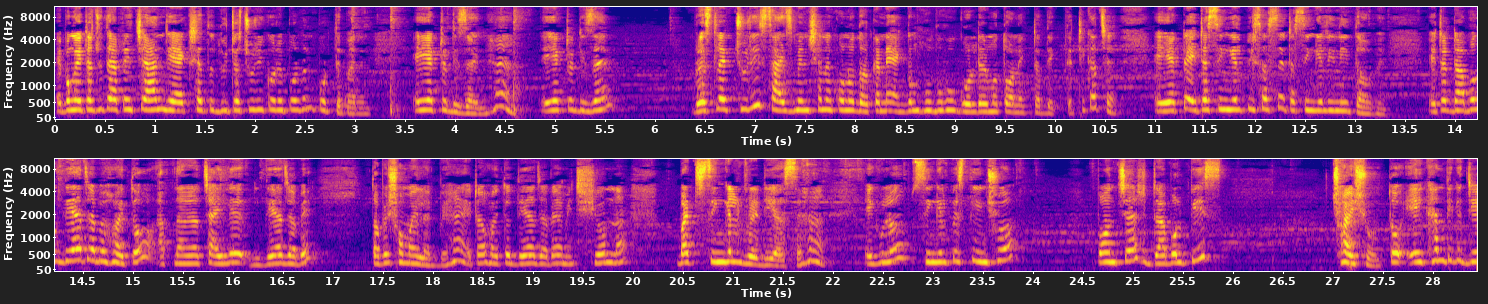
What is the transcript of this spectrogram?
এবং এটা যদি আপনি চান যে একসাথে দুইটা চুরি করে পরবেন পড়তে পারেন। এই একটা ডিজাইন হ্যাঁ? এই একটা ডিজাইন। ব্রেসলেট চুরি, সাইজ মেনশনে কোনো দরকার নেই, একদম হুবহু গোল্ডের মতো অনেকটা দেখতে, ঠিক আছে? এই একটা, এটা সিঙ্গেল পিস আছে, এটা সিঙ্গেলই নিতে হবে। এটা ডাবল দেয়া যাবে হয়তো, আপনারা চাইলে দেয়া যাবে, তবে সময় লাগবে হ্যাঁ? এটা হয়তো দেয়া যাবে, আমি শিওর না বাট সিঙ্গেল রেডি আছে হ্যাঁ? এগুলো সিঙ্গেল পিস তিনশো, পঞ্চাশ ডাবল পিস ছয়শো। তো এইখান থেকে যে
